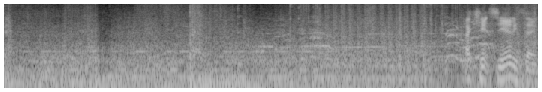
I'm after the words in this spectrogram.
If I can't see anything.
